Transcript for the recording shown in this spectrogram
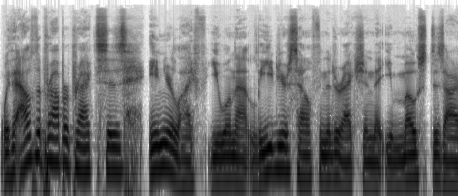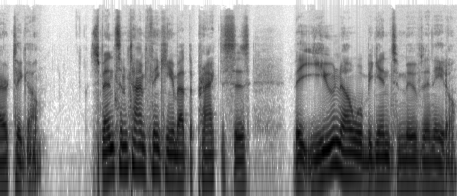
Without the proper practices in your life, you will not lead yourself in the direction that you most desire to go. Spend some time thinking about the practices that you know will begin to move the needle.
